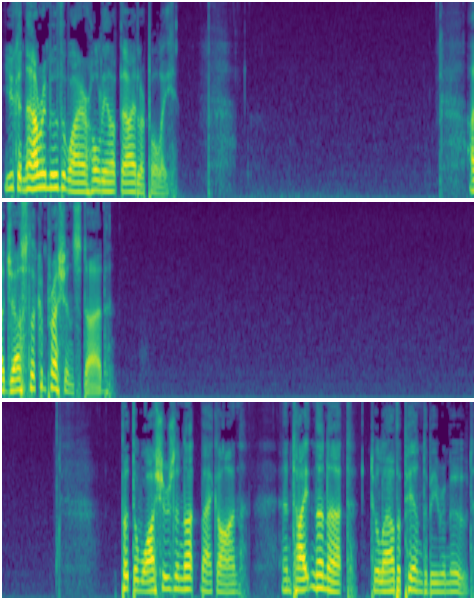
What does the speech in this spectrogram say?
You can now remove the wire holding up the idler pulley. Adjust the compression stud. Put the washers and nut back on and tighten the nut to allow the pin to be removed.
